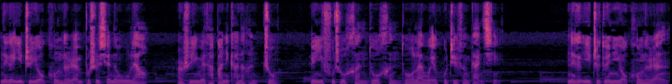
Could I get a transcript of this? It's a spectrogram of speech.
那个一直有空的人，不是闲得无聊，而是因为他把你看得很重，愿意付出很多很多来维护这份感情。那个一直对你有空的人，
